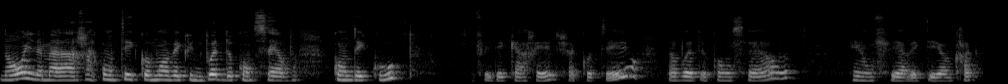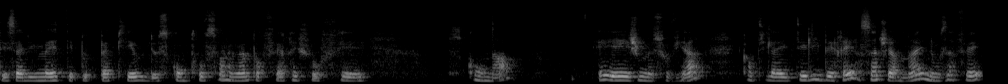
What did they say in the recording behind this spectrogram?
Non, il m'a raconté comment avec une boîte de conserve qu'on découpe, on fait des carrés de chaque côté la boîte de conserve, et on fait avec des, on craque des allumettes, des bouts de papier ou de ce qu'on trouve sur la main pour faire réchauffer ce qu'on a. Et je me souviens, quand il a été libéré à Saint-Germain, il nous a fait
